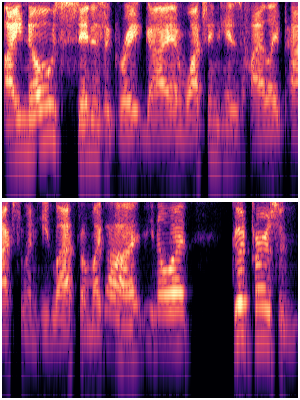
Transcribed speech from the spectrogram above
I know Sid is a great guy, and watching his highlight packs when he left, I'm like, oh, you know what? Good person.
